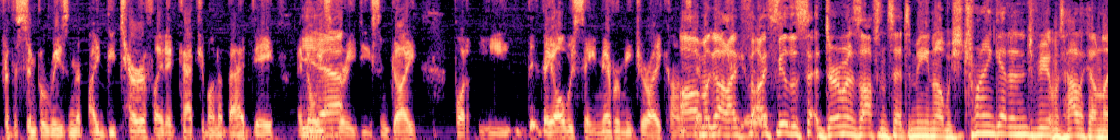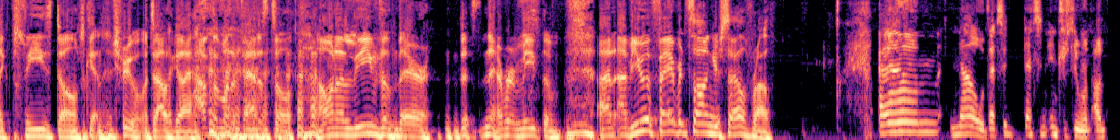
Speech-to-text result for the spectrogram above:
for the simple reason that I'd be terrified I'd catch him on a bad day. I know he's a very decent guy, but he. They always say never meet your icons. Oh my god, I, I feel this. Dermot has often said to me, "No, we should try and get an interview with Metallica." I'm like, please don't get an interview with Metallica. I have them on a pedestal. I want to leave them there, just never meet them. And have you a favorite song yourself, Ralph? Um, no, that's a that's an interesting one. Um,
